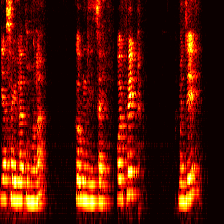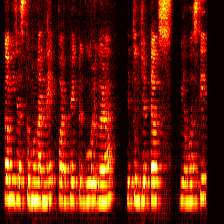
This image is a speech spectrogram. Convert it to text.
या साईडला तुम्हाला करून घ्यायचं आहे. परफेक्ट म्हणजे कमी जास्त होणार नाही. परफेक्ट गोल गळा. हे तुमचे टक्स व्यवस्थित.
